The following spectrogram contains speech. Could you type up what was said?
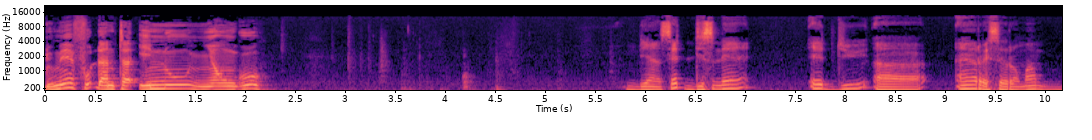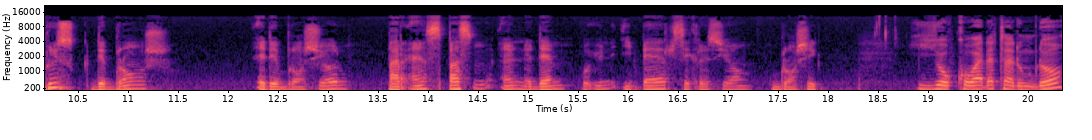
Ɗume fuɗɗanta innu ñawngu bien cette disney est due à un resserrement brusque des bronches et des bronchioles par un spasme un œdème ou une hypersécrétion bronchique. Yo ko waɗata ɗum ɗo?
